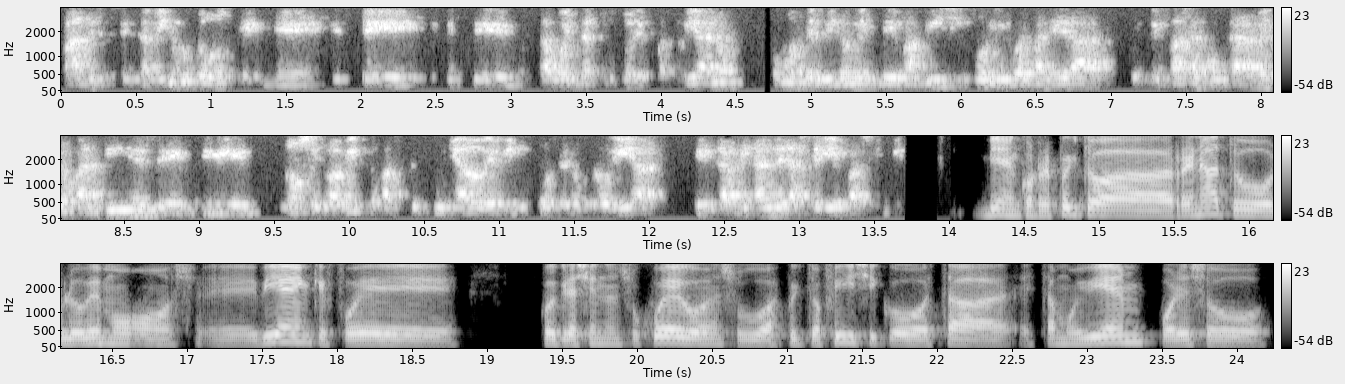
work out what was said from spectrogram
más de 60 minutos en, este, este, esta vuelta al fútbol ecuatoriano, cómo terminó en el tema físico y de igual manera qué pasa con Caramelo Martínez, que no se lo ha visto más que un puñado de minutos del otro día en la final de la serie Pacífico. Bien, con respecto a Renato lo vemos bien, que fue fue creciendo en su juego, en su aspecto físico, está, está muy bien, por eso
